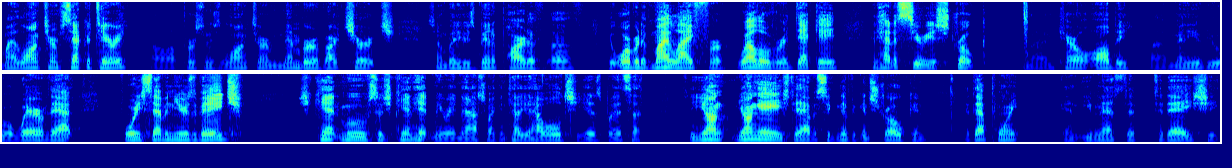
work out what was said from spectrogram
my long-term secretary, a person who's a long-term member of our church, somebody who's been a part of, of the orbit of my life for well over a decade, had had a serious stroke. Uh, Carol Albee, uh, many of you are aware of that. 47 years of age. She can't move, so she can't hit me right now, so I can tell you how old she is. But it's a, it's a young, young age to have a significant stroke. And at that point, and even as to today, she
